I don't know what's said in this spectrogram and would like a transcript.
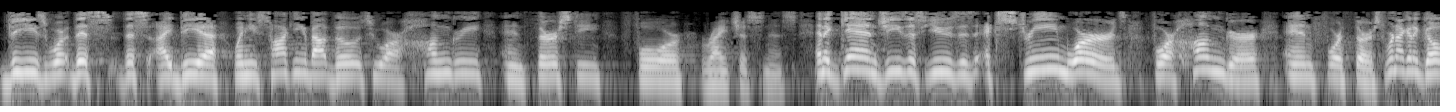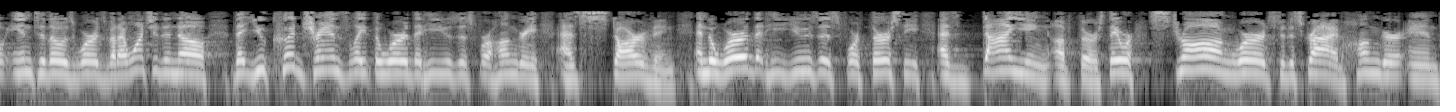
these this, this idea when he's talking about those who are hungry and thirsty for righteousness. And again, Jesus uses extreme words for hunger and for thirst. We're not going to go into those words, but I want you to know that you could translate the word that he uses for hungry as starving, and the word that he uses for thirsty as dying of thirst. They were strong words to describe hunger and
